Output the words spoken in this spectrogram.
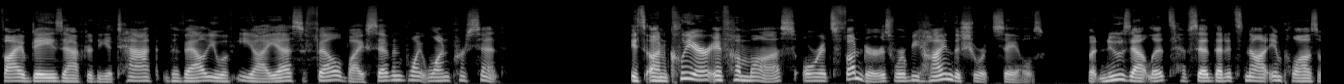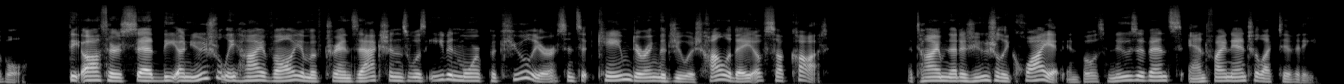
Five days after the attack, the value of EIS fell by 7.1%. It's unclear if Hamas or its funders were behind the short sales, but news outlets have said that it's not implausible. The authors said the unusually high volume of transactions was even more peculiar since it came during the Jewish holiday of Sukkot. a time that is usually quiet in both news events and financial activity.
